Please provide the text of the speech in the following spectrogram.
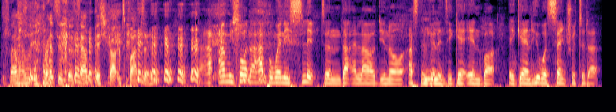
So he presses the self-destruct button. And we saw that happen when he slipped, and that allowed you know Aston mm. Villa to get in. But again, who was central to that?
